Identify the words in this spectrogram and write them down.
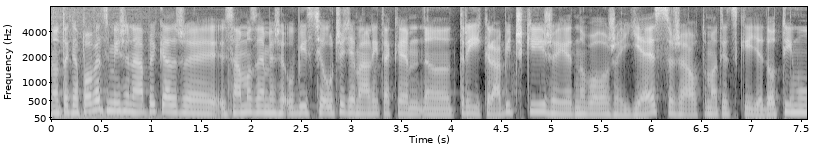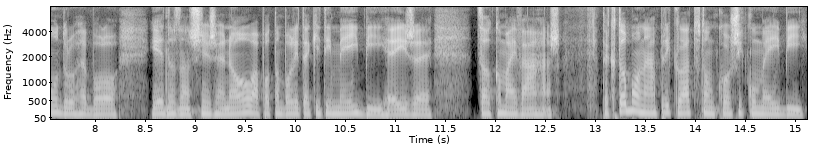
No tak a povedz mi, že napríklad, že samozrejme, že by ste určite mali také e, tri krabičky, že jedno bolo, že yes, že automaticky ide do týmu, druhé bolo jednoznačne ženou a potom boli takí tí maybe, hej, že celkom aj váhaš. Tak to bol napríklad v tom košiku maybe.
